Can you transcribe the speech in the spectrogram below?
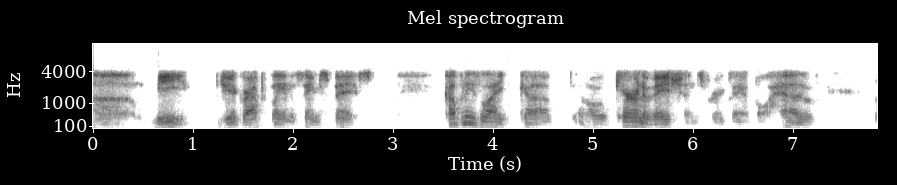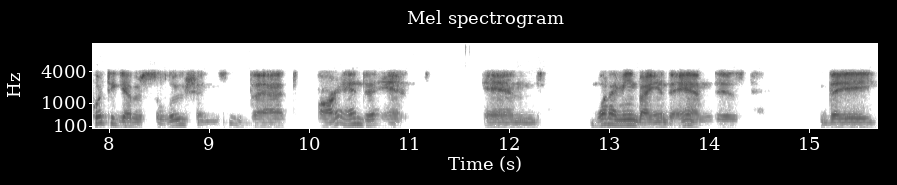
uh, be geographically in the same space. Companies like uh, oh, Care Innovations, for example, have put together solutions that are end to end. And what I mean by end to end is they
